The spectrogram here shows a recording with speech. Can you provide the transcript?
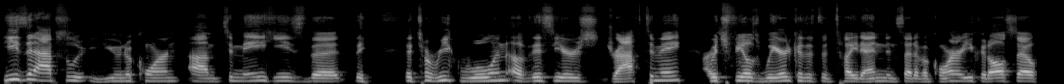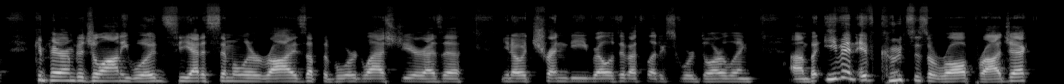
he's an absolute unicorn. Um, to me, he's the the the Tariq Woolen of this year's draft to me, which feels weird because it's a tight end instead of a corner. You could also compare him to Jelani Woods. He had a similar rise up the board last year as a you know a trendy relative athletic score darling. Um, but even if Kuntz is a raw project,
